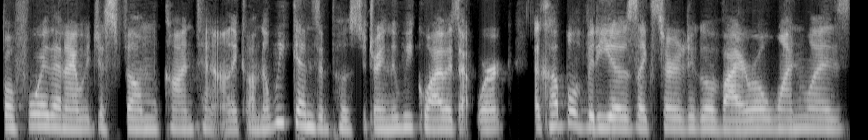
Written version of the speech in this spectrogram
before then I would just film content like on the weekends and post it during the week while I was at work. A couple videos like started to go viral. One was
